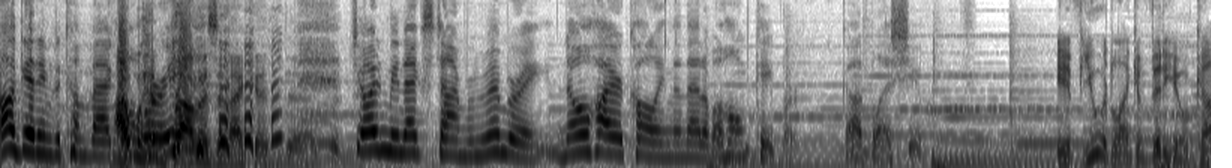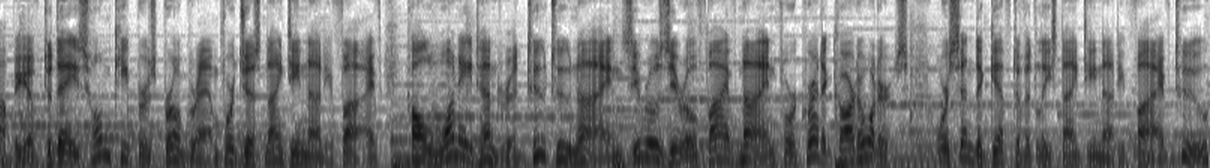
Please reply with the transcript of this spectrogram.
I'll get him to come back. I wouldn't worry. promise that I could do it. Join me next time, remembering no higher calling than that of a homekeeper. God bless you. If you would like a video copy of today's Homekeepers program for just $19.95, call 1 800 229 0059 for credit card orders or send a gift of at least $19.95 to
